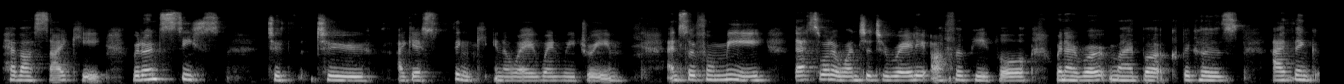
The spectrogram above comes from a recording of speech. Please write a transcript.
have our psyche. We don't cease to to I guess think in a way when we dream. And so for me, that's what I wanted to really offer people when I wrote my book because I think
